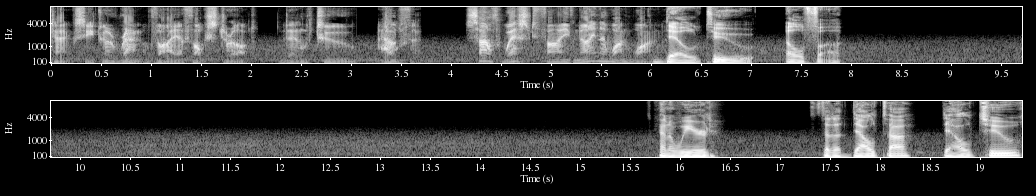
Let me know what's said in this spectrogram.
Taxi to ramp via Foxtrot. Del 2 Alpha. Southwest 5911. Del 2 Alpha. Kind of weird. Instead of Delta, Del 2.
